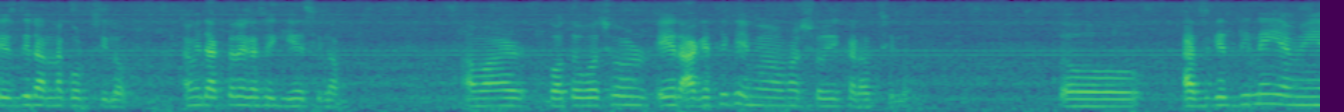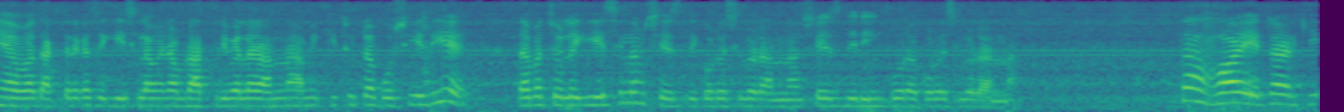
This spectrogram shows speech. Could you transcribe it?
শেষ দিন রান্না করছিল। আমি ডাক্তারের কাছে গিয়েছিলাম। আমার গত বছর এর আগে থেকে আমি আমার শরীর খারাপ ছিল। তো আজকের দিনেই আমি আবার ডাক্তারের কাছে গিয়েছিলাম, এরকম রাত্রিবেলা রান্না আমি কিছুটা বসিয়ে দিয়ে তারপর চলে গিয়েছিলাম, শেষ দি করেছিল রান্না, শেষ দি রিঙ্কু ওরা করেছিল রান্না। তা হয় এটা আর কি,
